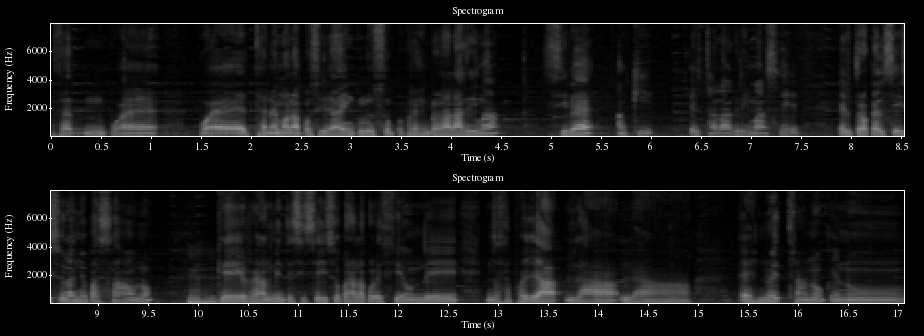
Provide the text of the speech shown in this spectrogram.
Entonces, mm, pues, pues tenemos la posibilidad incluso, por ejemplo, la lágrima, si ves aquí, esta lágrima, se, el troquel se hizo el año pasado, ¿no? Que realmente sí se hizo para la colección de... Entonces pues ya la, la- es nuestra, ¿no? Que no...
